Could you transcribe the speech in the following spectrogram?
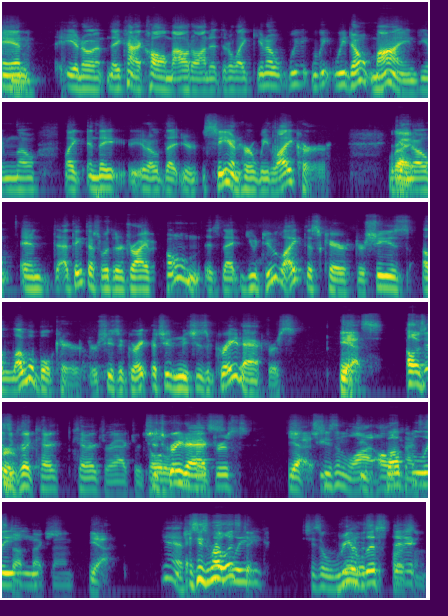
and Mm-hmm. you know they kind of call him out on it. They're like, you know, we, we we don't mind, you know, like, and they you know that you're seeing her, we like her. Right. You know, and I think that's what they're driving home is that you do like this character. She's a lovable character. She's a great. She, I mean, she's a great actress. Yes. Oh, she's a great char- character actor. She's a great because- actress. Yeah, she's in a lot, all kinds of stuff back then. Yeah, Yeah, and she's bubbly, realistic. She's a realistic, realistic, person.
